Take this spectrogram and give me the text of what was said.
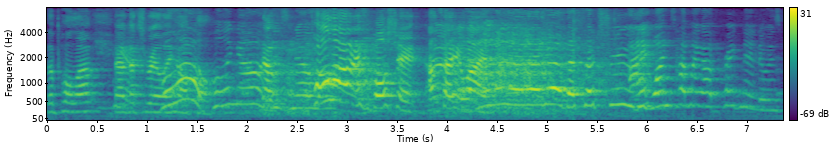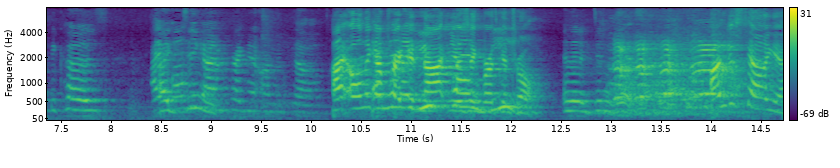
The pull out? That, that's really Pull out, helpful. pulling out No, is no. pull out is bullshit. I'll tell you why. No, no, why. no, no, no, that's not true. I- the one time I got pregnant, it was because I I've only didn't. gotten pregnant on the pill. I only got And then I pregnant not Plan using birth B, control. And then it didn't work. I'm just telling you,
